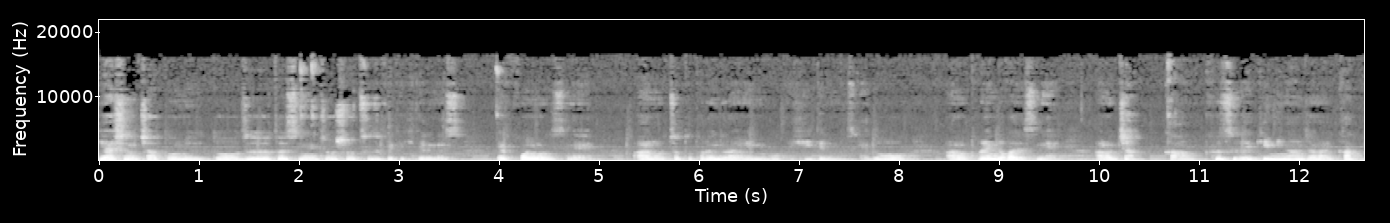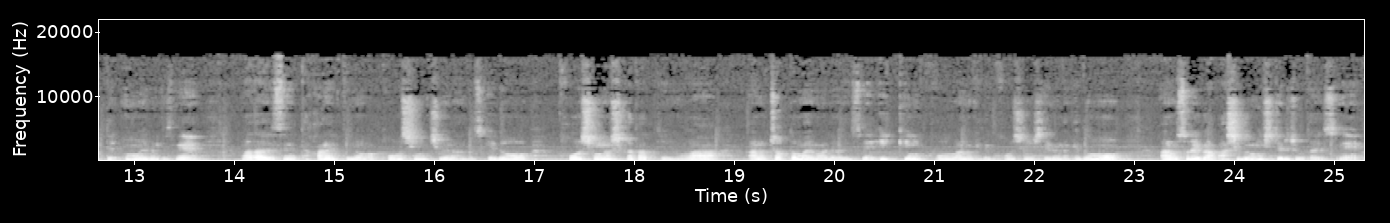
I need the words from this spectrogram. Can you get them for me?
冷やしのチャートを見ると、ずっとですね、上昇を続けてきてるんです。で、ここにもですね、あの、ちょっとトレンドラインを今僕引いてるんですけど、あの、トレンドがですね、あの、若干崩れ気味なんじゃないかって思えるんですね。まだですね、高値っていうのが更新中なんですけど、更新の仕方っていうのが、あの、ちょっと前まではですね、一気にこう上抜けて更新してるんだけども、あの、それが足踏みしてる状態ですね。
